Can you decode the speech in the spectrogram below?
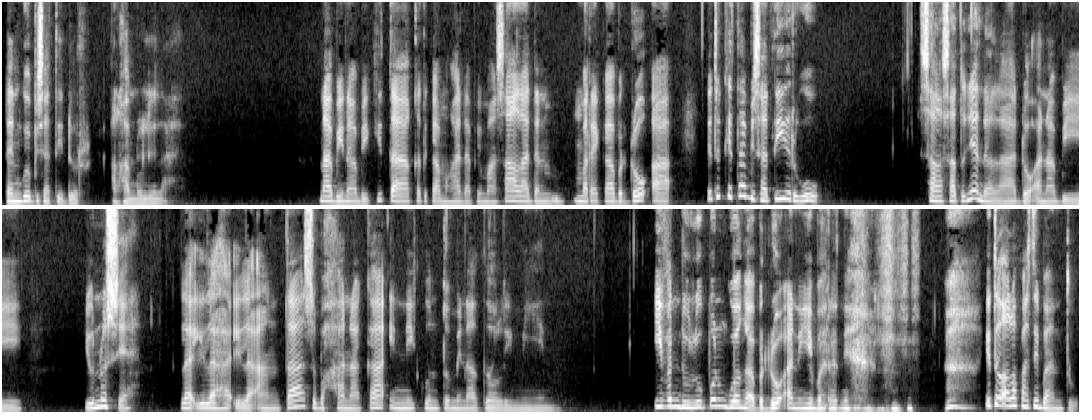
Dan gue bisa tidur, Alhamdulillah. Nabi-nabi kita ketika menghadapi masalah dan mereka berdoa, itu kita bisa tiru. Salah satunya adalah doa Nabi Yunus ya. La ilaha illa anta subhanaka inni kuntu minadzolimin. Even dulu pun gue gak berdoa nih ibaratnya. itu Allah pasti bantu.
